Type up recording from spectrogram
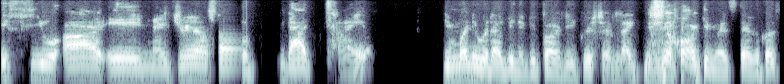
if you are a Nigerian startup that time, the money would have been a big part of the equation. Like no arguments there because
